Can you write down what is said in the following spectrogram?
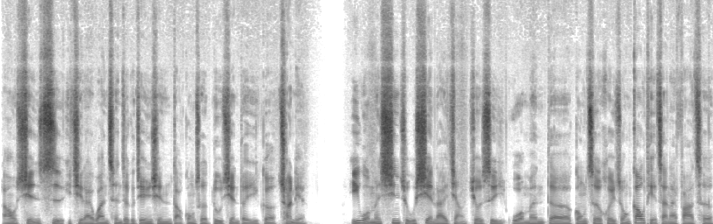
然后县市一起来完成这个捷运先导公车路线的一个串联。以我们新竹县来讲，就是我们的公车会从高铁站来发车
